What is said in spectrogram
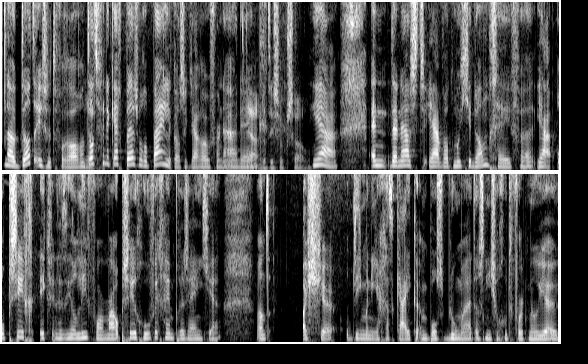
Nou, dat is het vooral. Want ja. dat vind ik echt best wel pijnlijk als ik daarover nadenk. Ja, dat is ook zo. Ja, en daarnaast, ja, wat moet je dan geven? Ja, op zich, ik vind het heel lief voor, maar op zich hoef ik geen presentje. Want als je op die manier gaat kijken, een bos bloemen, dat is niet zo goed voor het milieu.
